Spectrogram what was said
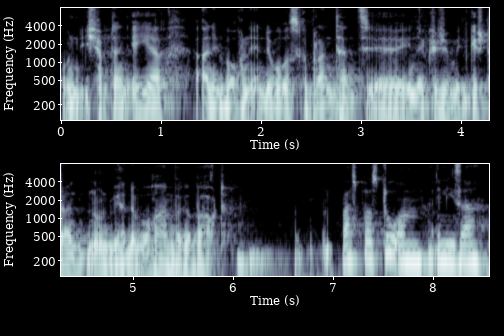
Und ich habe dann eher an dem Wochenende, wo es gebrannt hat, in der Küche mitgestanden und während der Woche haben wir gebaut. Mhm. Was baust du um, Elisa?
